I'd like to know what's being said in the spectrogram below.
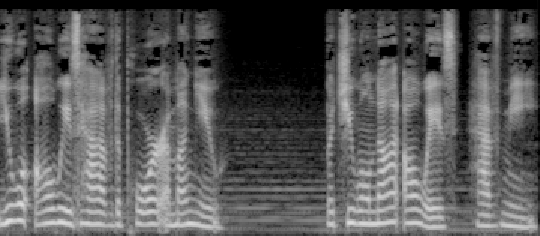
You will always have the poor among you, but you will not always have me.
